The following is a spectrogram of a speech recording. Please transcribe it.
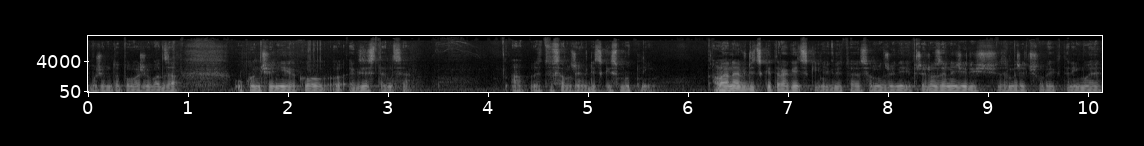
Můžeme to považovat za ukončení jako eh, existence. A je to samozřejmě vždycky smutný. Ale ne vždycky tragický. Někdy to je samozřejmě i přirozený, že když zemře člověk, který mu je,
